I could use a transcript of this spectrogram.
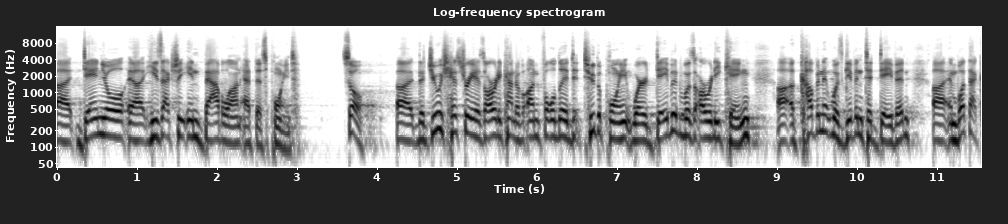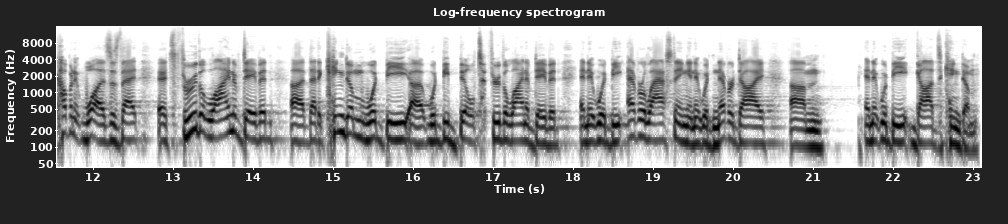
Uh, Daniel, uh, he's actually in Babylon at this point. So uh, the Jewish history has already kind of unfolded to the point where David was already king. Uh, a covenant was given to David. Uh, and what that covenant was is that it's through the line of David uh, that a kingdom would be, uh, would be built through the line of David, and it would be everlasting and it would never die, um, and it would be God's kingdom.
